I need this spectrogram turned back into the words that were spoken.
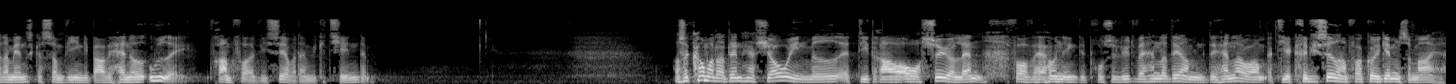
Er der mennesker, som vi egentlig bare vil have noget ud af, frem for at vi ser, hvordan vi kan tjene dem? Og så kommer der den her sjove en med, at de drager over sø og land for at være en enkelt proselyt. Hvad handler det om? Det handler jo om, at de har kritiseret ham for at gå igennem Samaria.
